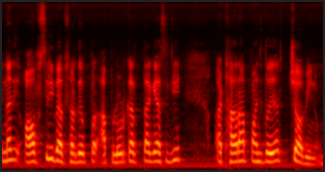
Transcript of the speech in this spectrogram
ਇਹਨਾਂ ਦੀ ਆਫਿਸਰੀ ਵੈਬਸਾਈਟ ਦੇ ਉੱਪਰ ਅਪਲੋਡ ਕਰਤਾ ਗਿਆ ਸੀ ਜੀ 18/5/2024 ਨੂੰ।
